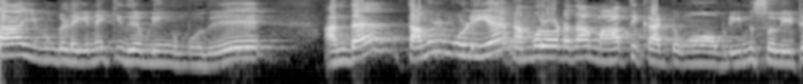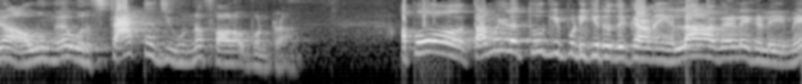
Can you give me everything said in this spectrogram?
தான் இவங்களை இணைக்குது அப்படிங்கும்போது அந்த தமிழ் மொழியை நம்மளோட தான் மாற்றி காட்டுவோம் அப்படின்னு சொல்லிட்டு அவங்க ஒரு ஸ்ட்ராட்டஜி ஒன்று ஃபாலோ பண்ணுறாங்க அப்போது தமிழை தூக்கி பிடிக்கிறதுக்கான எல்லா வேலைகளையுமே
